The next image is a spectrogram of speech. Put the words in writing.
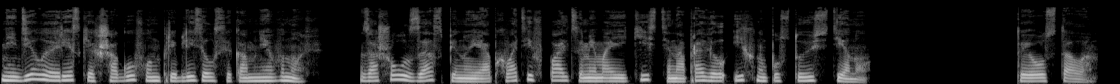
Не делая резких шагов, он приблизился ко мне вновь. Зашел за спину и, обхватив пальцами мои кисти, направил их на пустую стену. «Ты устала.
